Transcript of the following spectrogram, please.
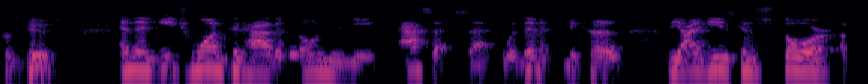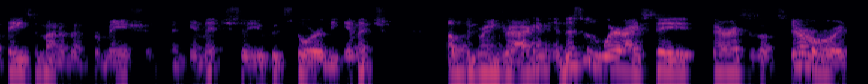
produced. And then each one could have its own unique asset set within it because the IDs can store a base amount of information, an image. So you could store the image of the green dragon. And this is where I say Verus is on steroids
